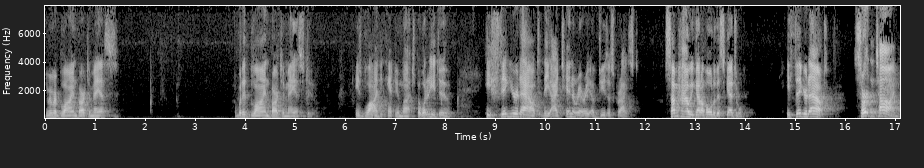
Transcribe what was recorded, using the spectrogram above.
You remember blind Bartimaeus? What did blind Bartimaeus do? He's blind, he can't do much. But what did he do? He figured out the itinerary of Jesus Christ. Somehow he got a hold of his schedule. He figured out certain time,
